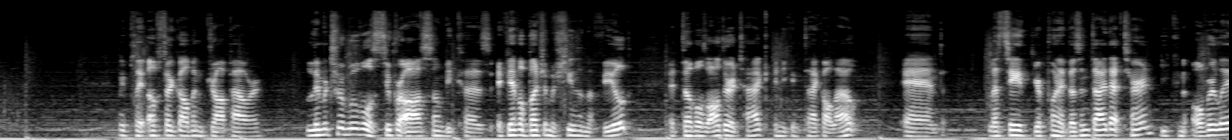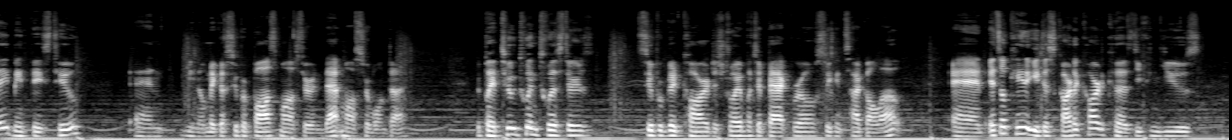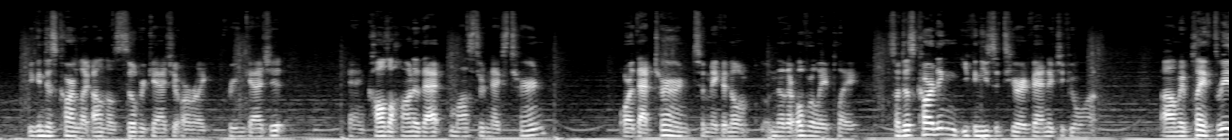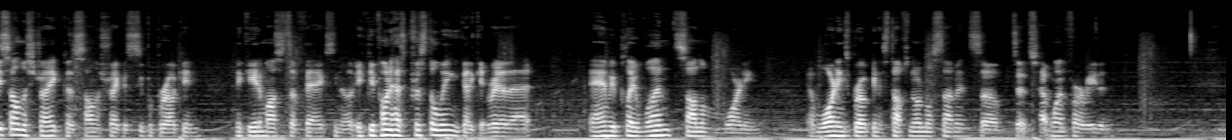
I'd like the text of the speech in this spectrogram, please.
We play Upstart Goblin Draw Power. Limit removal is super awesome because if you have a bunch of machines on the field, it doubles all their attack and you can attack all out. And let's say your opponent doesn't die that turn, you can overlay main phase 2 and you know make a super boss monster and that monster won't die. We play two Twin Twisters, super good card, destroy a bunch of back row so you can tag all out. And it's okay that you discard a card because you can use, you can discard like, I don't know, Silver Gadget or like Green Gadget and call the haunt of that monster next turn or that turn to make another overlay play. So discarding, you can use it to your advantage if you want. Um, we play 3 Solemn Strike because Solemn Strike is super broken negate a monster's effects. You know, if your opponent has Crystal Wing, you gotta get rid of that. And we play one Solemn Warning. And Warning's broken, it stops normal summons, so it's at one for a reason.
